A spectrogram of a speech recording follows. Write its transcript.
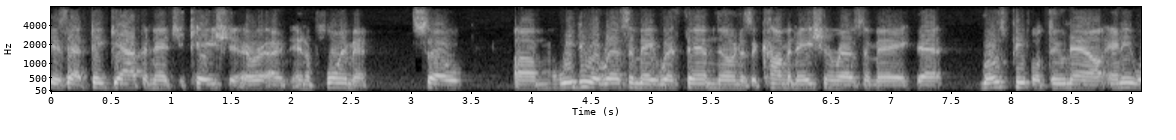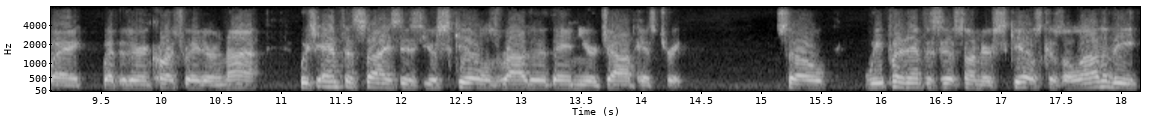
is that big gap in education or uh, in employment. So um, we do a resume with them known as a combination resume that most people do now anyway, whether they're incarcerated or not, which emphasizes your skills rather than your job history. So we put an emphasis on their skills because a lot of the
